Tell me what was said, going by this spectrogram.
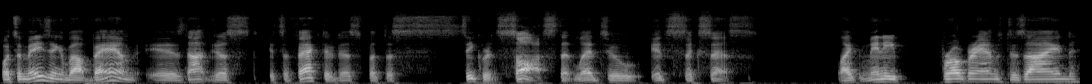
What's amazing about BAM is not just its effectiveness, but the secret sauce that led to its success. Like many programs designed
